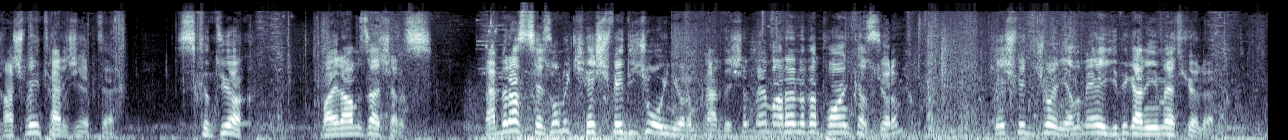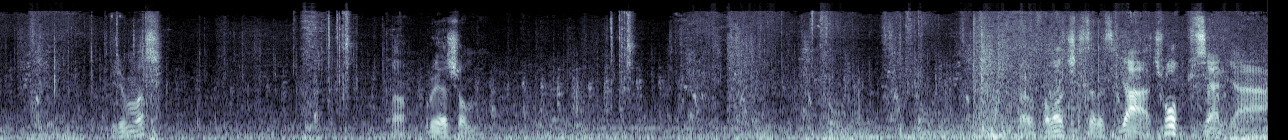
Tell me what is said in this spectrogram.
Kaçmayı tercih etti. Sıkıntı yok. Bayrağımızı açarız. Ben biraz sezonu keşfedici oynuyorum kardeşim. Hem arenada puan kasıyorum. Keşfedici oynayalım. Ey gidi ganimet gölü. Birim var. Ha, burayı açalım. Ya falan çıksanız. Ya çok güzel ya.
